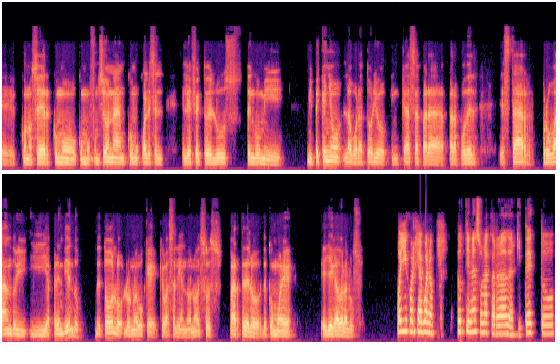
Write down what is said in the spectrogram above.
eh, conocer cómo, cómo funcionan, cómo, cuál es el, el efecto de luz. Tengo mi, mi pequeño laboratorio en casa para, para poder estar probando y, aprendiendo de todo lo, lo nuevo que, que va saliendo, ¿no? Eso es parte de lo, de cómo he, he llegado a la luz. Oye, Jorge, bueno, tú tienes una carrera de arquitecto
